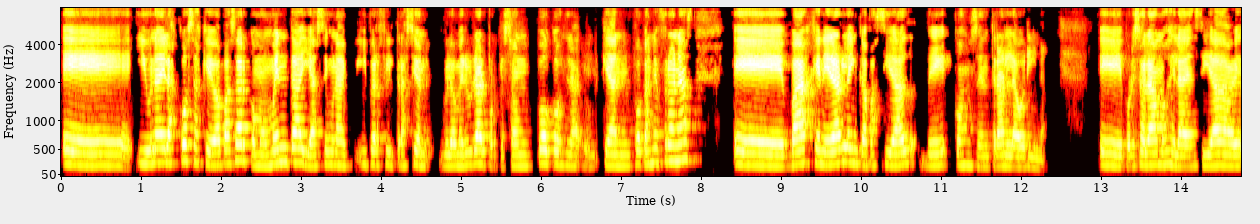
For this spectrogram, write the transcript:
Eh, y una de las cosas que va a pasar, como aumenta y hace una hiperfiltración glomerular, porque son pocos, quedan pocas nefronas, va a generar la incapacidad de concentrar la orina. Eh, por eso hablábamos de la densidad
